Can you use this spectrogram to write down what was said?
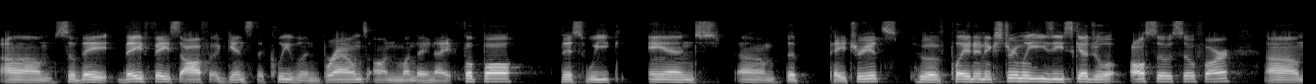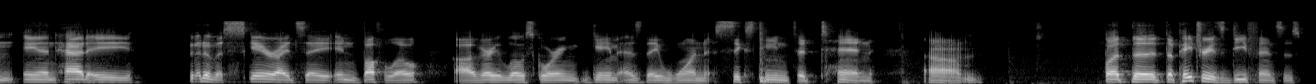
Um, so they they face off against the Cleveland Browns on Monday Night Football this week, and um, the Patriots, who have played an extremely easy schedule also so far, um, and had a bit of a scare, I'd say, in Buffalo. A very low scoring game as they won 16 to 10. Um, but the the Patriots defense is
